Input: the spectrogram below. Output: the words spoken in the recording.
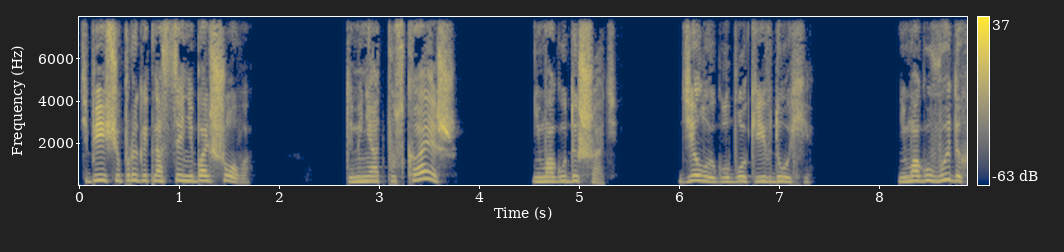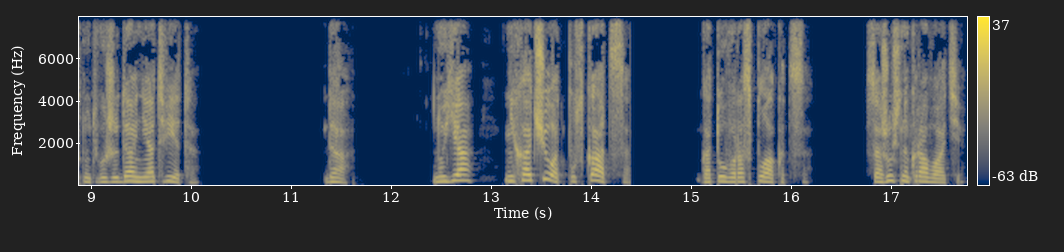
Тебе еще прыгать на сцене большого. Ты меня отпускаешь? Не могу дышать. Делаю глубокие вдохи. Не могу выдохнуть в ожидании ответа. Да. Но я не хочу отпускаться готова расплакаться. Сажусь на кровати,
